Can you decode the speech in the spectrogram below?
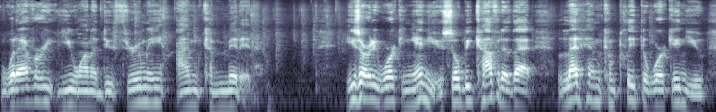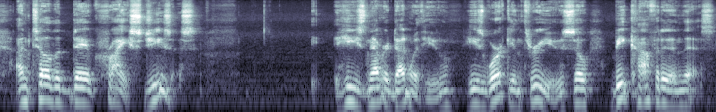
whatever you want to do through me, I'm committed. He's already working in you, so be confident of that. Let him complete the work in you until the day of Christ Jesus. He's never done with you. He's working through you, so be confident in this.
